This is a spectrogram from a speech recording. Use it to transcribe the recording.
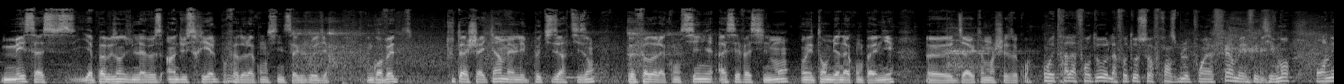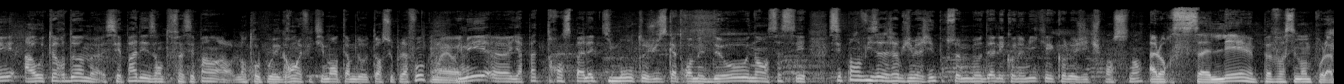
mais il n'y a pas besoin d'une laveuse industrielle pour faire de la consigne, c'est ça que je veux dire. Donc en fait, tout à chacun, même les petits artisans, peuvent faire de la consigne assez facilement en étant bien accompagnés euh, directement chez eux. Quoi. On mettra la photo, la photo sur francebleu.fr, mais effectivement, on est à hauteur d'homme. C'est pas des, enfin c'est pas l'entrepôt est grand effectivement en termes de hauteur sous plafond, mais il euh, n'y a pas de transpalette qui monte jusqu'à 3 mètres de haut. Non, ça c'est c'est pas envisageable, j'imagine, pour ce modèle économique et écologique, je pense, non? Alors ça l'est, pas forcément pour la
